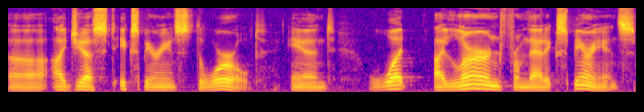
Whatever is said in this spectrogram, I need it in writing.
uh, I just experienced the world. And what I learned from that experience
